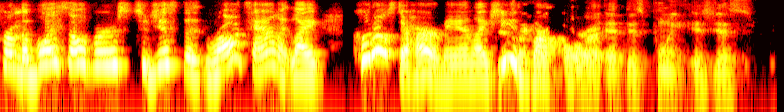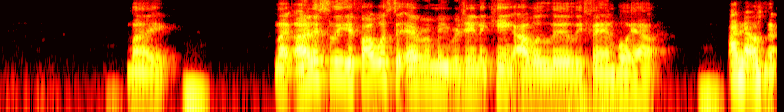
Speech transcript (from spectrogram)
from the voiceovers to just the raw talent, like kudos to her, man. Like she is like bomb. aura at this point is just like, like honestly, if I was to ever meet Regina King, I would literally fanboy out. I know. Like,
